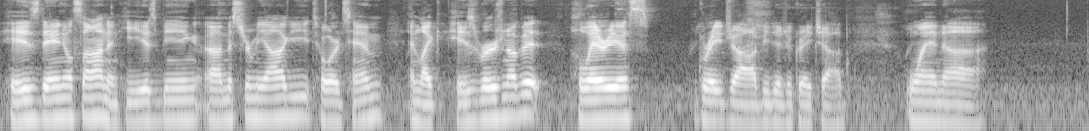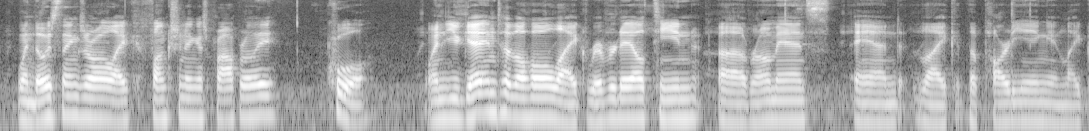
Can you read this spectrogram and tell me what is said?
his Daniel San and he is being uh, Mr. Miyagi towards him and like his version of it hilarious. Great job. He did a great job when uh when those things are all like functioning as properly cool when you get into the whole like Riverdale teen uh, romance and like the partying and like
